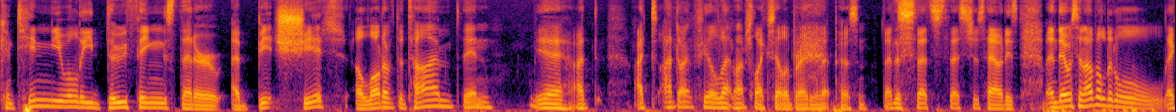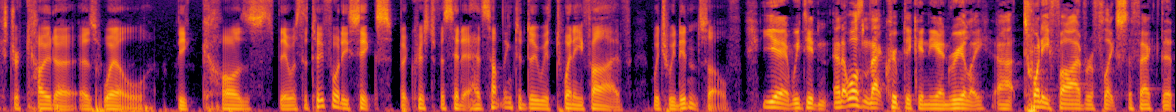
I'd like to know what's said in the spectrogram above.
continually do things that are a bit shit a lot of the time, then yeah, I, I, I don't feel that much like celebrating that person. That's that's that's just how it is. And there was another little extra coda as well because there was the 246, but Christopher said it had something to do with 25, which we didn't solve. Yeah, we didn't. And it wasn't that cryptic in the end, really. Uh, 25 reflects the fact that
